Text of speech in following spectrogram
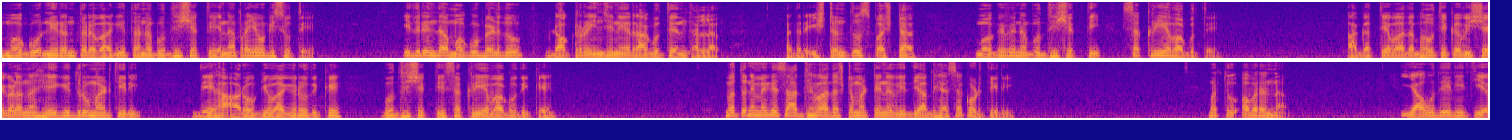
ಮಗು ನಿರಂತರವಾಗಿ ತನ್ನ ಬುದ್ಧಿಶಕ್ತಿಯನ್ನು ಪ್ರಯೋಗಿಸುತ್ತೆ. ಇದರಿಂದ ಮಗು ಬೆಳೆದು ಡಾಕ್ಟರ್, ಇಂಜಿನಿಯರ್ ಆಗುತ್ತೆ ಅಂತಲ್ಲ. ಆದರೆ ಇಷ್ಟಂತೂ ಸ್ಪಷ್ಟ, ಮಗುವಿನ ಬುದ್ಧಿಶಕ್ತಿ ಸಕ್ರಿಯವಾಗುತ್ತೆ. ಅಗತ್ಯವಾದ ಭೌತಿಕ ವಿಷಯಗಳನ್ನು ಹೇಗಿದ್ರೂ ಮಾಡ್ತೀರಿ. ದೇಹ ಆರೋಗ್ಯವಾಗಿರೋದಕ್ಕೆ ಬುದ್ಧಿಶಕ್ತಿ ಸಕ್ರಿಯವಾಗೋದಕ್ಕೆ ಮತ್ತು ನಿಮಗೆ ಸಾಧ್ಯವಾದಷ್ಟು ಮಟ್ಟಿನ ವಿದ್ಯಾಭ್ಯಾಸ ಕೊಡ್ತೀರಿ. ಮತ್ತು ಅವರನ್ನು ಯಾವುದೇ ರೀತಿಯ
